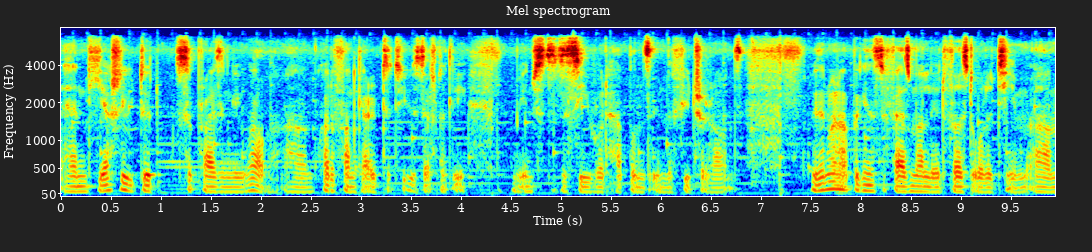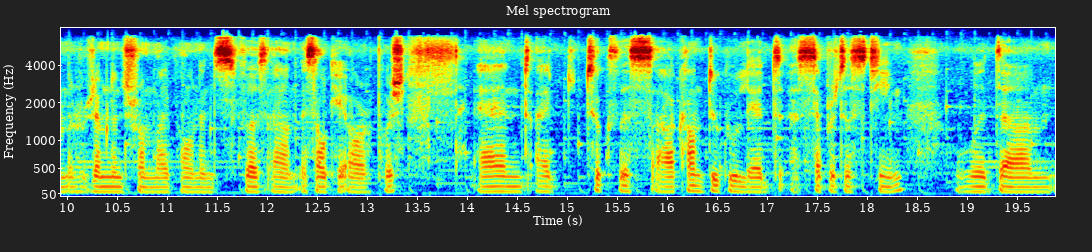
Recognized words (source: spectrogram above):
and he actually did surprisingly well. Um, quite a fun character to use, definitely. I'll be interested to see what happens in the future rounds. We then went up against a Phasma-led First Order team, um, a remnant from my opponent's first um, SLKR push, and I took this uh, Count Dooku-led uh, Separatist team with um,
